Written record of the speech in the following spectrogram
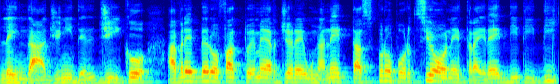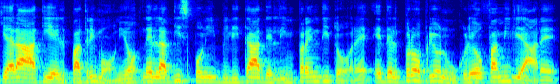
Le indagini del GICO avrebbero fatto emergere una netta sproporzione tra i redditi dichiarati e il patrimonio nella disponibilità dell'imprenditore e del proprio nucleo familiare.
